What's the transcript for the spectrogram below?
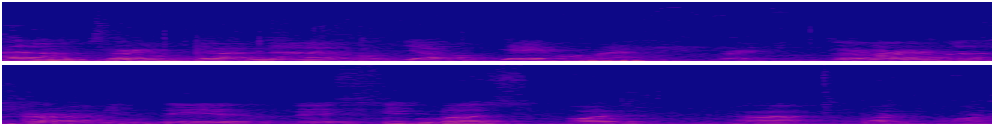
Oh, no, sorry. No, no, no. Yeah, yeah, on that. Great. So, but I'm not sure, I mean, the, the sigmas on, uh, on, on,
